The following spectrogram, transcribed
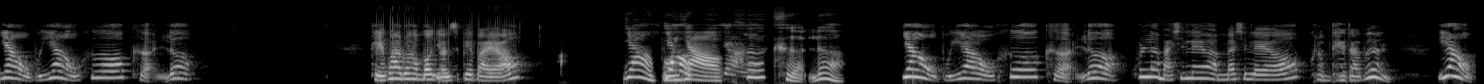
要不要喝可乐? 대화로 한번 연습해 봐요. 要不要喝可乐？要不要喝可乐? 콜라 마실래요? 안 마실래요? 그럼 대답은 야오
